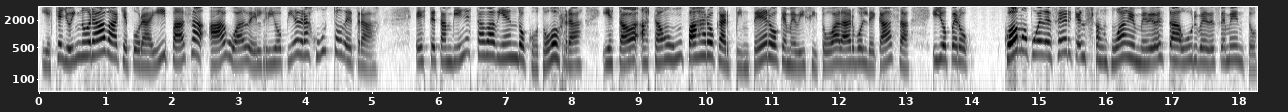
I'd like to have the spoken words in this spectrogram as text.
Y es que yo ignoraba que por ahí pasa agua del río Piedra justo detrás este, también estaba viendo cotorra y estaba hasta un pájaro carpintero que me visitó al árbol de casa. Y yo, pero ¿Cómo puede ser que en San Juan, en medio de esta urbe de cemento,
